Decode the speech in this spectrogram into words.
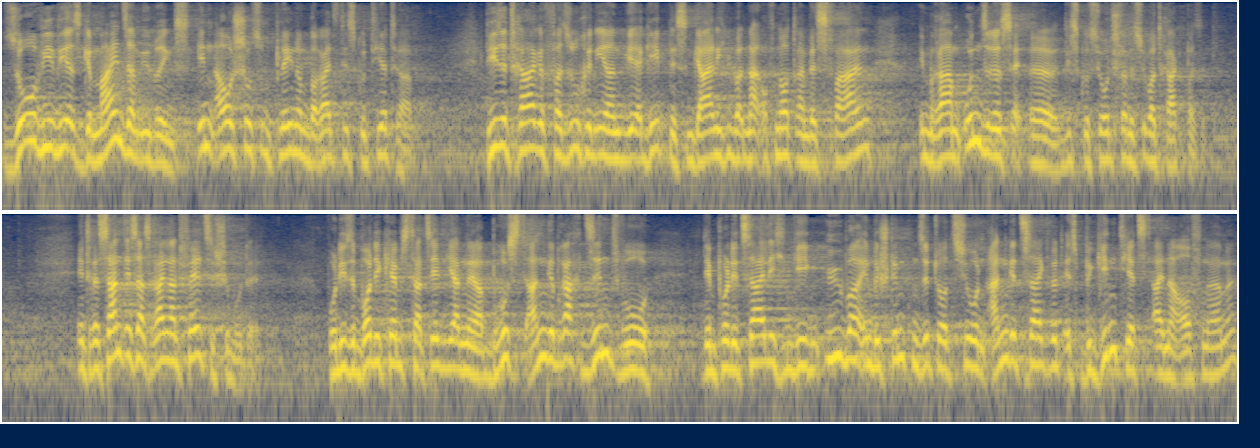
so wie wir es gemeinsam übrigens in Ausschuss und Plenum bereits diskutiert haben, diese Trageversuche in ihren Ergebnissen gar nicht über, auf Nordrhein-Westfalen im Rahmen unseres äh, Diskussionsstandes übertragbar sind. Interessant ist das rheinland-pfälzische Modell, wo diese Bodycams tatsächlich an der Brust angebracht sind, wo dem polizeilichen Gegenüber in bestimmten Situationen angezeigt wird, es beginnt jetzt eine Aufnahme.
